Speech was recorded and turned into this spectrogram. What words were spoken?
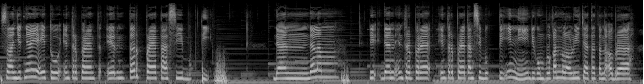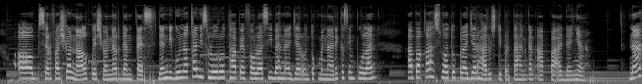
selanjutnya yaitu interpretasi bukti dan dalam di, dan interpre, interpretasi bukti ini dikumpulkan melalui catatan obra observasional, kuesioner, dan tes, dan digunakan di seluruh tahap evaluasi bahan ajar untuk menarik kesimpulan apakah suatu pelajar harus dipertahankan apa adanya. Nah,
